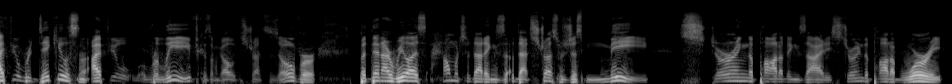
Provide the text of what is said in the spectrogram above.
I feel ridiculous. I feel relieved because I'm like, oh, the stress is over. But then I realize how much of that that stress was just me stirring the pot of anxiety, stirring the pot of worry,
